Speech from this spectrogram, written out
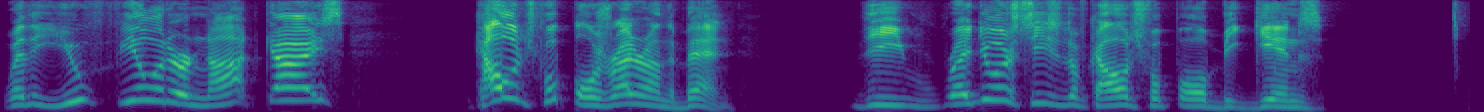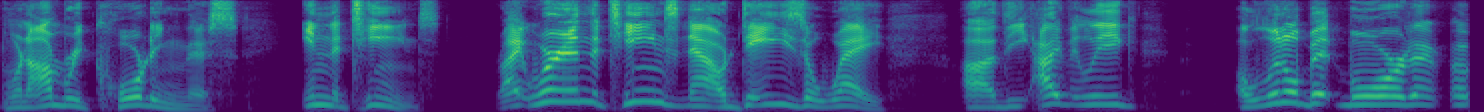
whether you feel it or not, guys, college football is right around the bend. The regular season of college football begins when I'm recording this in the teens right? We're in the teens now, days away. Uh, the Ivy League, a little bit more uh,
